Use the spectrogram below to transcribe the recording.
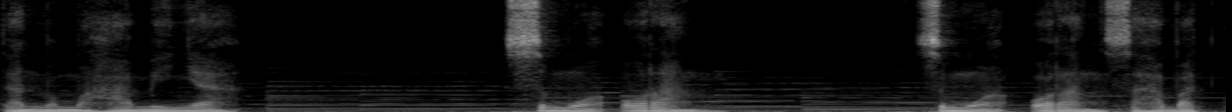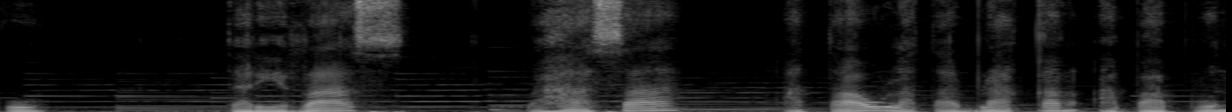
dan memahaminya semua orang, semua orang sahabatku, dari ras, bahasa, atau latar belakang apa pun.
